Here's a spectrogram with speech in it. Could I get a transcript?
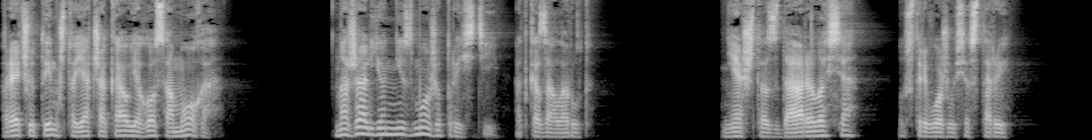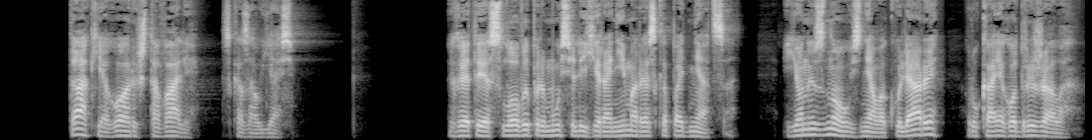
Рэч у тым што я чакаў яго самога. На жаль ён не зможа прыйсці адказала рут. Нешта здарылася устрывожыўся стары. Так яго арыштавалі сказаў язь гэтыя словы прымусілі гераніма рэзка падняцца. Ён ізноў зняў акуляры рука яго дрыжала.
